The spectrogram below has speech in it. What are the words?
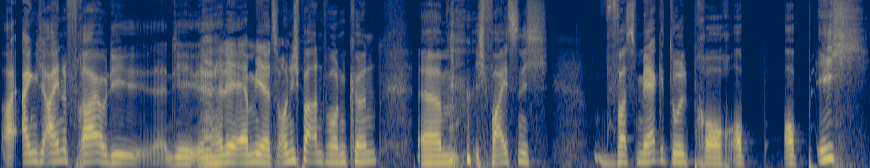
eigentlich eine Frage, die, die hätte er mir jetzt auch nicht beantworten können. Ähm, ich weiß nicht, was mehr Geduld braucht, ob, ob ich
